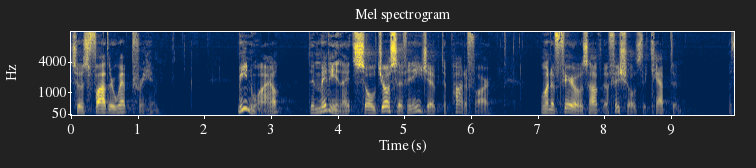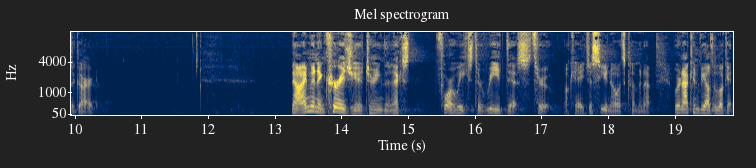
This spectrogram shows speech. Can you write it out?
So his father wept for him. Meanwhile, the Midianites sold Joseph in Egypt to Potiphar, one of Pharaoh's officials, the captain of the guard. Now, I'm going to encourage you during the next four weeks to read this through, okay, just so you know what's coming up. We're not going to be able to look at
